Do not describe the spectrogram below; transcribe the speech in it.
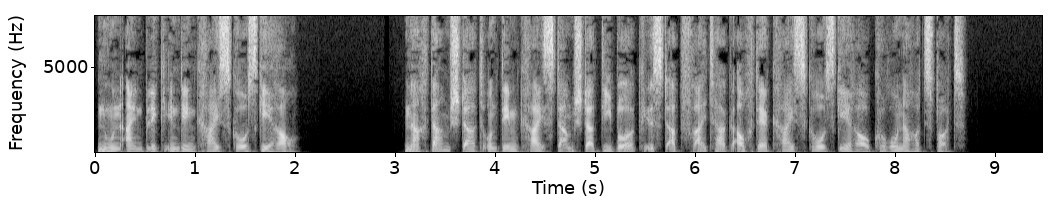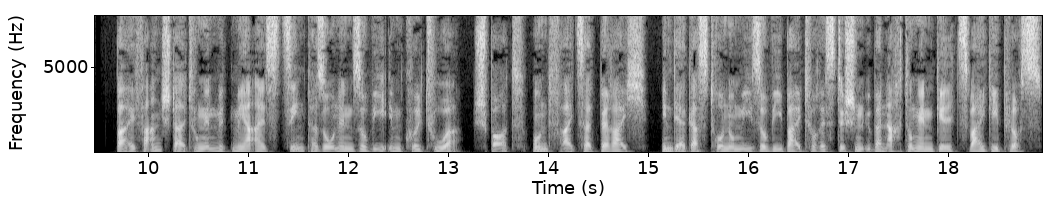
Nun ein Blick in den Kreis Groß-Gerau. Nach Darmstadt und dem Kreis Darmstadt-Dieburg ist ab Freitag auch der Kreis Groß-Gerau Corona-Hotspot. Bei Veranstaltungen mit mehr als zehn Personen sowie im Kultur-, Sport- und Freizeitbereich, in der Gastronomie sowie bei touristischen Übernachtungen gilt 2G+.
